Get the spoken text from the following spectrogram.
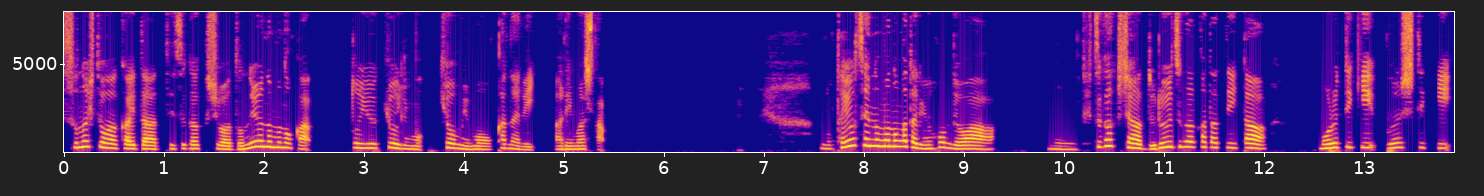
その人が書いた哲学書はどのようなものかという興味も興味もかなりありました。多様性の物語の本では、哲学者ドゥルーズが語っていたモル的分子的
